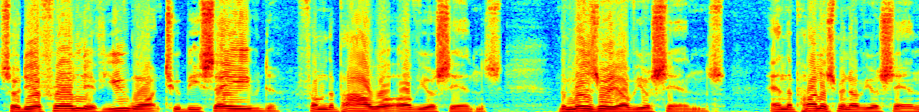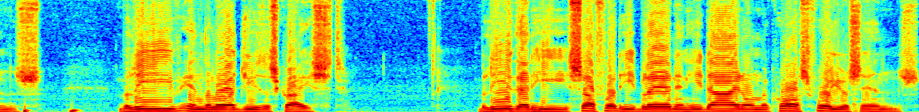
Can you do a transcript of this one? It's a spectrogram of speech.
So, dear friend, if you want to be saved from the power of your sins, the misery of your sins, and the punishment of your sins, believe in the Lord Jesus Christ Believe that he suffered, he bled, and he died on the cross for your sins,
